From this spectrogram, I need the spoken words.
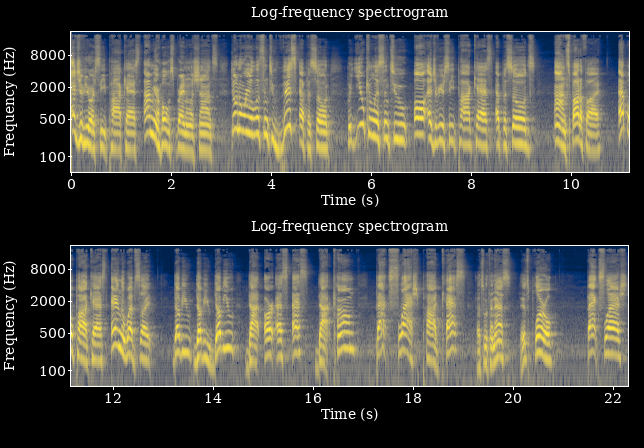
Edge of Your Seat podcast. I'm your host, Brandon LaChance. Don't know where you're listening to this episode, but you can listen to all Edge of Your Seat podcast episodes on Spotify, Apple Podcast, and the website www.rss.com backslash podcast. That's with an S. It's plural. Backslash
